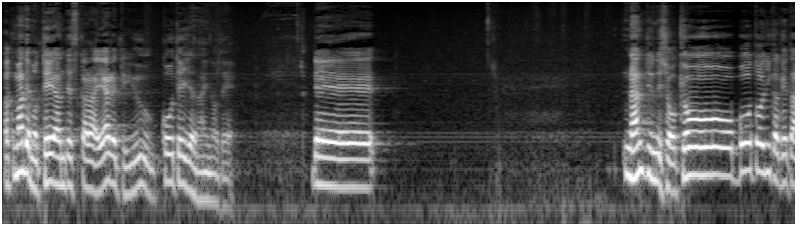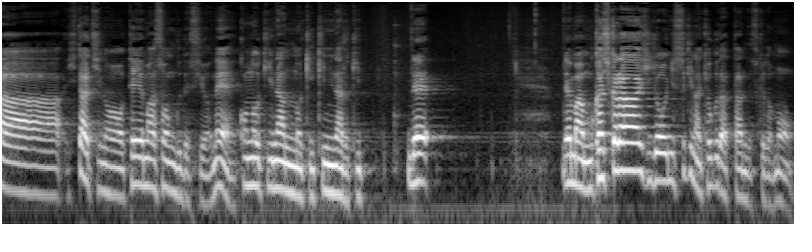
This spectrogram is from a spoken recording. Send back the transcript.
あくまでも提案ですからやれという工程じゃないので。でなんて言うんでしょう。今日冒頭にかけた日立のテーマソングですよね「この木何の木気になる木」ででまあ昔から非常に好きな曲だったんですけども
